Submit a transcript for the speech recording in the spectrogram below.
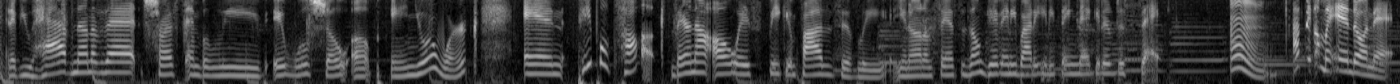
And if you have none of that, trust and believe it will show up in your work. And people talk, they're not always speaking positively. You know what I'm saying? So don't give anybody anything negative to say. Mm, I think I'm gonna end on that.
